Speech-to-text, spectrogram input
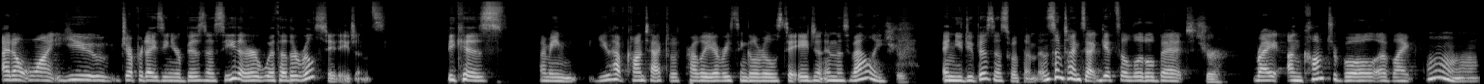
I don't want you jeopardizing your business either with other real estate agents because I mean, you have contact with probably every single real estate agent in this valley Sure. and you do business with them. And sometimes that gets a little bit Sure. Right uncomfortable of like, oh,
